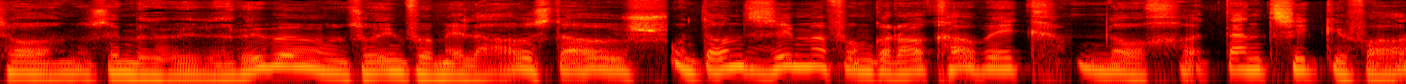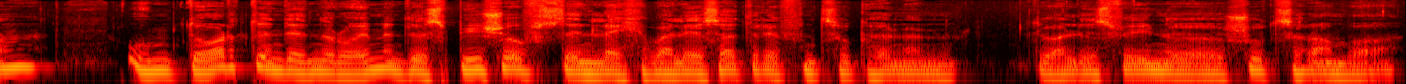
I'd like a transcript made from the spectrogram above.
So, dann sind wir wieder rüber und so informeller Austausch. Und dann sind wir von Krakau weg nach Danzig gefahren, um dort in den Räumen des Bischofs den Lech Walesa treffen zu können, weil das für ihn ein Schutzraum war.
